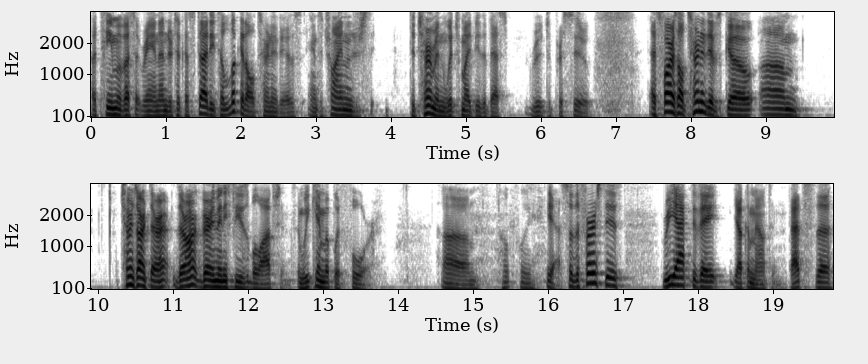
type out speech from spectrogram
a team of us at RAND undertook a study to look at alternatives and to try and determine which might be the best route to pursue. As far as alternatives go, um, turns out there, there aren't very many feasible options, and we came up with four. Um, hopefully, yeah. So the first is reactivate Yucca Mountain. That's the,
